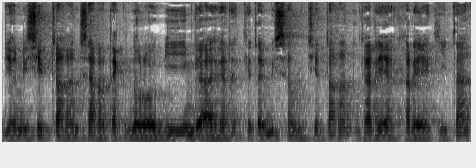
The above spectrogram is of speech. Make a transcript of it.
yang diciptakan secara teknologi hingga akhirnya kita bisa menciptakan karya-karya kita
